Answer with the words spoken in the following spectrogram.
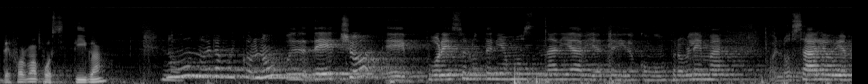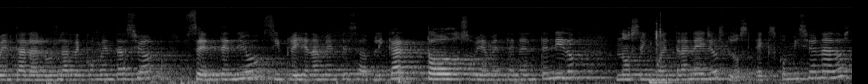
de forma positiva. No, no era muy, no, pues de hecho, eh, por eso no teníamos, nadie había tenido como un problema. Cuando sale obviamente a la luz la recomendación, se entendió, simple y llanamente se va a aplicar, todos obviamente han entendido, no se encuentran ellos, los excomisionados,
